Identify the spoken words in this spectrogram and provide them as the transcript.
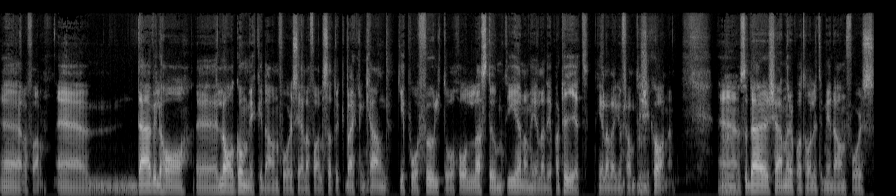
Eh, I alla fall. Eh, där vill du ha eh, lagom mycket downforce i alla fall så att du verkligen kan ge på fullt och hålla stumt igenom hela det partiet hela vägen fram till mm. chikanen. Eh, mm. Så där tjänar du på att ha lite mer downforce.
